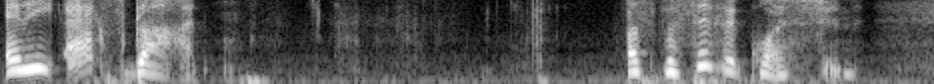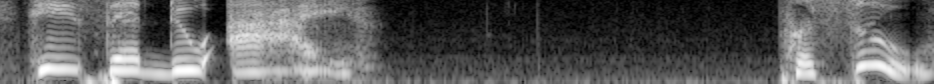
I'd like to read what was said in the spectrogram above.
And he asked God a specific question. He said, Do I pursue?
